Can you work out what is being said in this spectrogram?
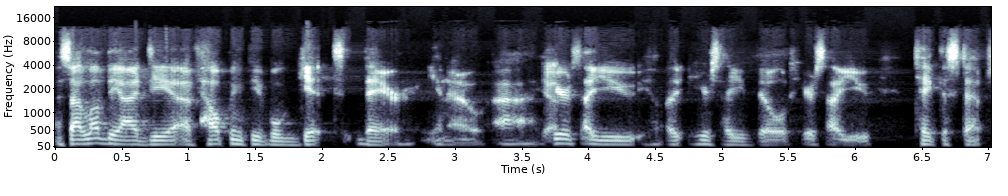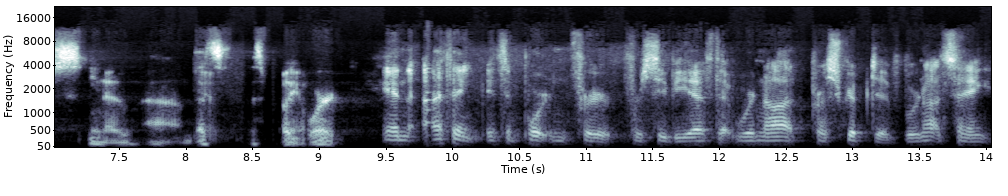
And so i love the idea of helping people get there you know uh, here's how you here's how you build here's how you take the steps you know um, that's that's brilliant work and i think it's important for for cbf that we're not prescriptive we're not saying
